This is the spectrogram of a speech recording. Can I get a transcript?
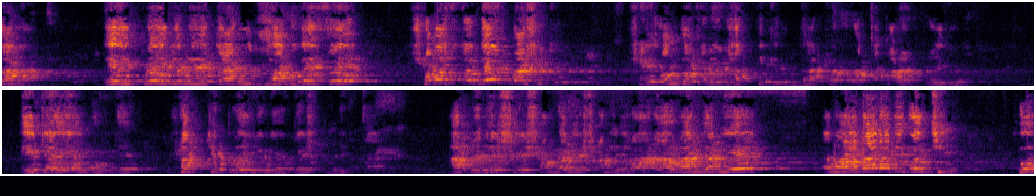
তা না। এই প্রয়োজনীয়তার উদ্ভব হয়েছে সমস্ত দেশবাসীকে সেই অন্ধকারের হাত থেকে উদ্ধার করা রক্ষা করার প্রয়োজন। এইটাই এই মুহূর্তে সবচেয়ে প্রয়োজনীয় দেশ পরীক্ষা আপনাদের সেই সংগ্রামে সামিল হওয়ার আহ্বান জানিয়ে, এবং আবার আমি বলছি, খুব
